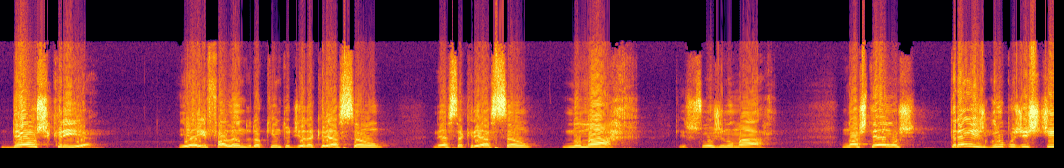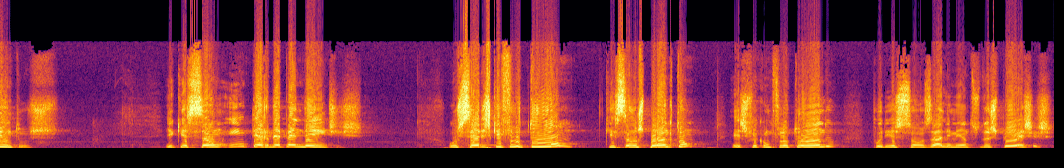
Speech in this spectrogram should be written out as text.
Deus cria. E aí falando do quinto dia da criação, nessa criação no mar, que surge no mar, nós temos três grupos distintos e que são interdependentes. Os seres que flutuam, que são os plâncton, eles ficam flutuando, por isso são os alimentos dos peixes.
